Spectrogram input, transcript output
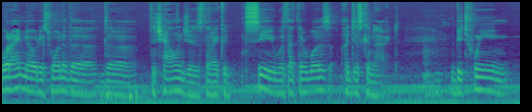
what I noticed, one of the, the the challenges that I could see was that there was a disconnect mm-hmm. between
